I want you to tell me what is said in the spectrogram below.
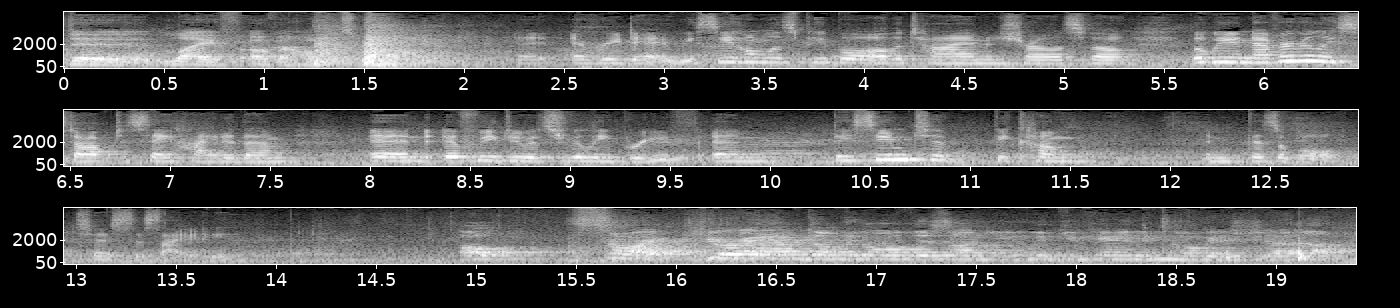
the life of a homeless man. Every day. We see homeless people all the time in Charlottesville, but we never really stop to say hi to them. And if we do, it's really brief. And they seem to become invisible to society. Oh, sorry. Here I am dumping all this on you, and you can't even tell me to shut up.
